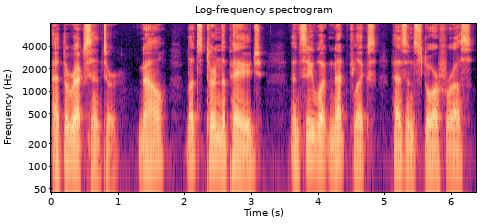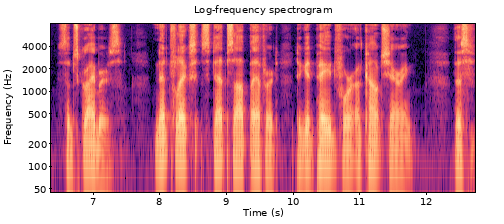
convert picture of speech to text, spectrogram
at the Rec Center. Now, let's turn the page and see what Netflix has in store for us subscribers. Netflix steps up effort to get paid for account sharing. This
